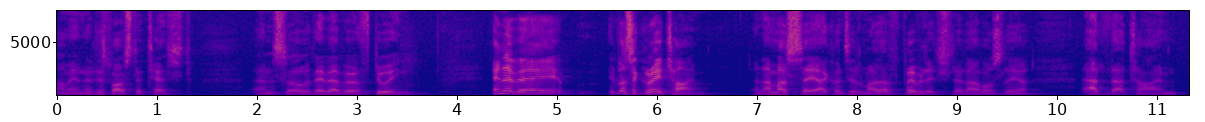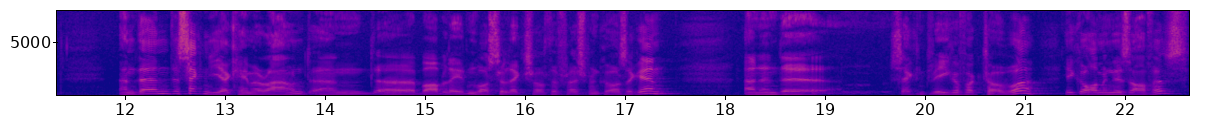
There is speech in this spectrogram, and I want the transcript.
I mean, this was the test. And so they were worth doing. Anyway, it was a great time. And I must say, I consider myself privileged that I was there at that time. And then the second year came around, and uh, Bob Leighton was the lecturer of the freshman course again. And in the second week of October, he called me in his office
